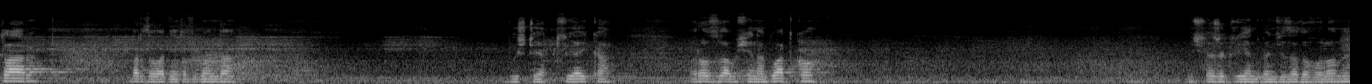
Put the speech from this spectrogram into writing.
Klar. Bardzo ładnie to wygląda. Błyszczy jak psu jajka. Rozlał się na gładko. Myślę, że klient będzie zadowolony.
